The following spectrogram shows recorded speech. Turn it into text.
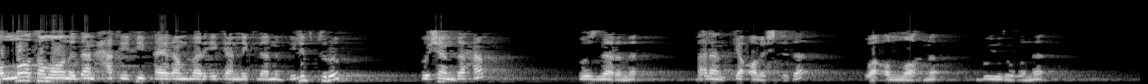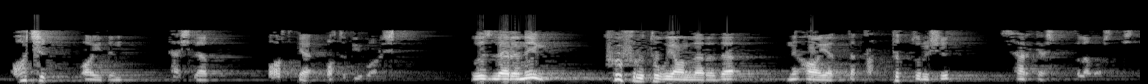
olloh tomonidan haqiqiy payg'ambar ekanliklarini bilib turib o'shanda ham o'zlarini balandga olishdida va ollohni buyrug'ini ochiq oydin tashlab ortga otib yuborishdi. O'zlarining kufri tug'yonlarida nihoyatda qattiq turishib sarkashlik qila boshlashdi.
